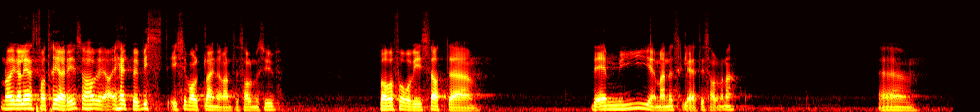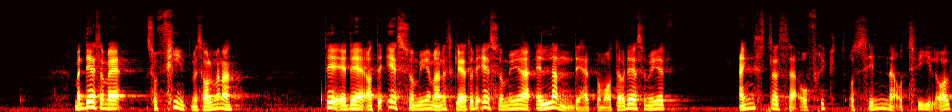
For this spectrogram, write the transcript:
Når jeg har lest fra tre av dem, så har vi helt bevisst ikke valgt lenger enn til Salme 7. Bare for å vise at eh, det er mye menneskelighet i salmene. Eh, men det som er så fint med salmene, det er det at det er så mye menneskelighet og det er så mye elendighet. på en måte, Og det er så mye engstelse og frykt og sinne og tvil og alt.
